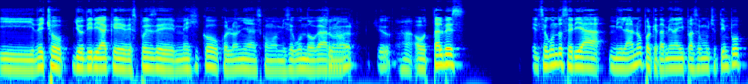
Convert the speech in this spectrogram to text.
Y de hecho, yo diría que después de México, Colonia es como mi segundo hogar, ¿no? hogar. Chido. Ajá, O tal vez el segundo sería Milano, porque también ahí pasé mucho tiempo,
